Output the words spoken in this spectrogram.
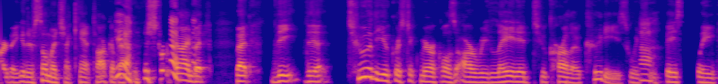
part of it, there's so much I can't talk about yeah. in this short time, but but the the two of the Eucharistic miracles are related to Carlo Acutis, which ah. is basically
